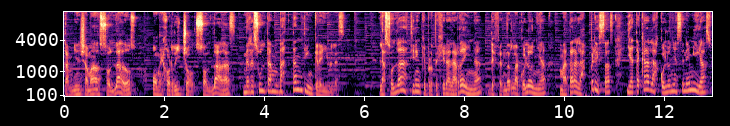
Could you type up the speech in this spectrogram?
también llamadas soldados, o mejor dicho, soldadas, me resultan bastante increíbles. Las soldadas tienen que proteger a la reina, defender la colonia, matar a las presas y atacar a las colonias enemigas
